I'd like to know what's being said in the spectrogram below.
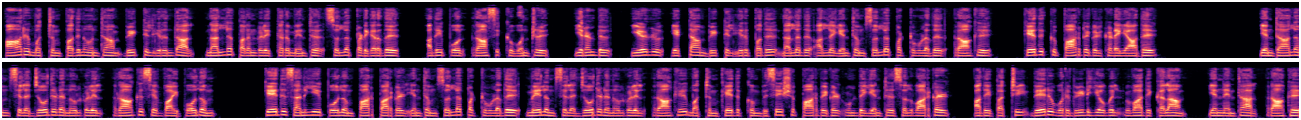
ஆறு மற்றும் பதினொன்றாம் வீட்டில் இருந்தால் நல்ல பலன்களைத் தரும் என்று சொல்லப்படுகிறது. அதேபோல் ராசிக்கு ஒன்று இரண்டு ஏழு எட்டாம் வீட்டில் இருப்பது நல்லது அல்ல என்றும் சொல்லப்பட்டுள்ளது. ராகு கேதுக்கு பார்வைகள் கிடையாது. என்றாலும் சில ஜோதிட நூல்களில் ராகு செவ்வாய் போலும் கேது சனியைப் போலும் பார்ப்பார்கள் என்றும் சொல்லப்பட்டுள்ளது. மேலும் சில ஜோதிட நூல்களில் ராகு மற்றும் கேதுக்கும் விசேஷ பார்வைகள் உண்டு என்று சொல்வார்கள். அதை பற்றி வேறு ஒரு வீடியோவில் விவாதிக்கலாம். என்னென்றால் ராகு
